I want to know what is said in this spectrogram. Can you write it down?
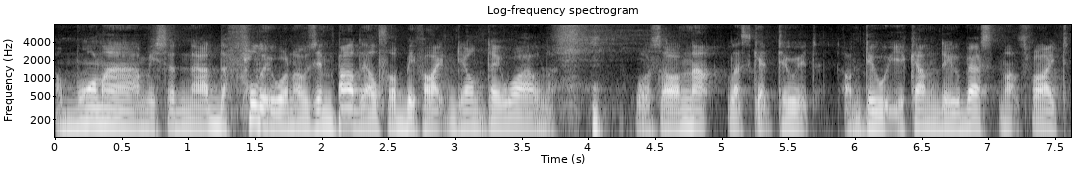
and one arm, he said, and I had the flu and I was in bad health, I'd be fighting Deontay Wilder. well, so on that, let's get to it and do what you can do best, and that's fight.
